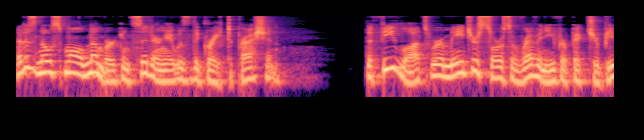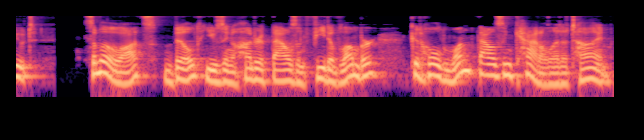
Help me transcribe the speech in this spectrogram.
That is no small number considering it was the Great Depression. The feedlots were a major source of revenue for Picture Butte. Some of the lots, built using 100,000 feet of lumber, could hold 1,000 cattle at a time.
